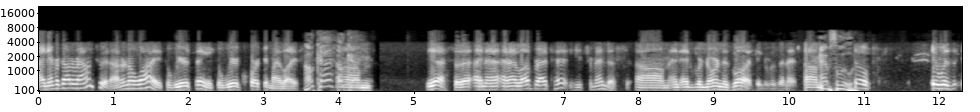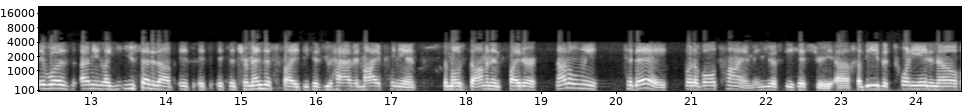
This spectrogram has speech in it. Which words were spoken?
I never got around to it. I don't know why. It's a weird thing. It's a weird quirk in my life. Okay, okay. Um, yeah, so that and I- and I love Brad Pitt. He's tremendous. Um, and Edward Norton as well. I think it was in it. Um, Absolutely. So it was it was. I mean, like you set it up. It's it's it's a tremendous fight because you have, in my opinion, the most dominant fighter not only today but of all time in UFC history. Uh, Khabib is 28 and 0.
